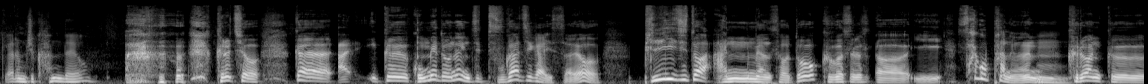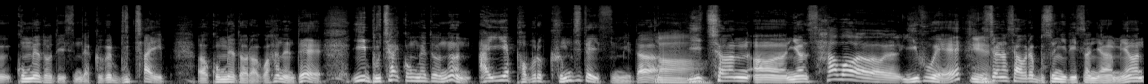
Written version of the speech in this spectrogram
깨름직한데요. 그렇죠. 그러니까 아, 그 공매도는 이제 두 가지가 있어요. 빌리지도 않으면서도 그것을 어 이 사고 파는 음. 그런 그 공매도도 있습니다. 그걸 무차입 어, 공매도라고 하는데 이 무차입 공매도는 아예 법으로 금지돼 있습니다. 아. 2000년 4월 이후에 예. 2000년 4월에 무슨 일이 있었냐면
